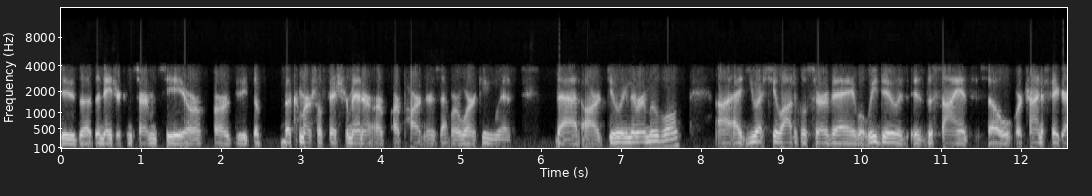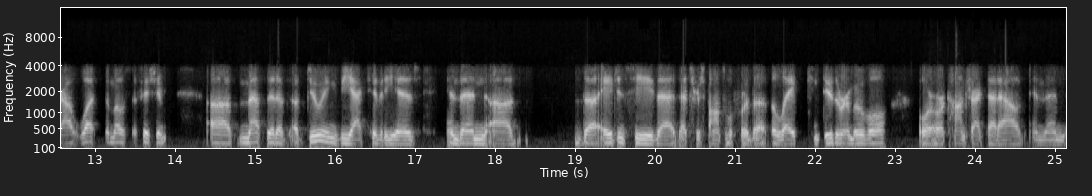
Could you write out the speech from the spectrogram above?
to the, the Nature Conservancy or, or the, the, the commercial fishermen or, or, partners that we're working with that are doing the removal. Uh, at U.S. Geological Survey, what we do is, is, the science. So we're trying to figure out what the most efficient uh, method of, of, doing the activity is, and then uh, the agency that, that's responsible for the, the lake can do the removal or, or contract that out and then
